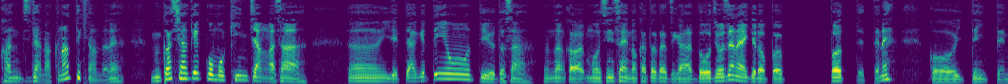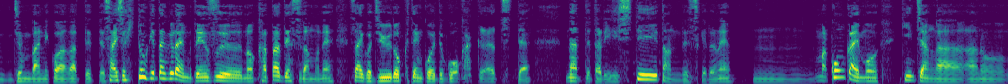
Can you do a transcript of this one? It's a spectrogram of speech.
感じじゃなくなってきたんだね。昔は結構もう金ちゃんがさ、うん、入れてあげてよって言うとさ、なんかもう審査員の方たちが同情じゃないけど、ぽっぽって言ってね、こう一点一点順番にこう上がってって、最初一桁ぐらいの点数の方ですらもね、最後16点超えて合格っつってなってたりしてたんですけどね。うん。まあ、今回も、金ちゃんが、あの、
